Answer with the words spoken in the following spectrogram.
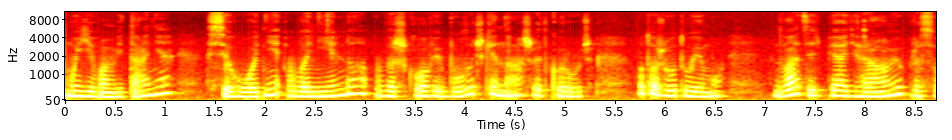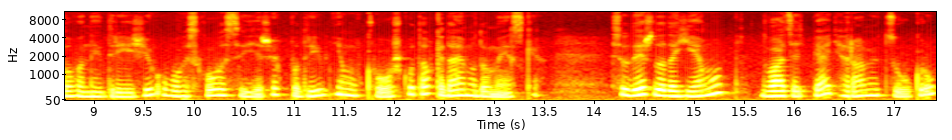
Мої вам вітання. Сьогодні ванільно-вершкові булочки на швидкоруч. Отож, готуємо 25 грамів пресованих дріжджів, обов'язково свіжих, подрібнюємо в крошку та вкидаємо до миски. Сюди ж додаємо 25 грамів цукру,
